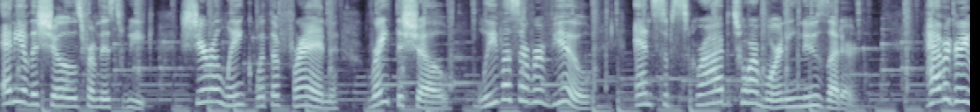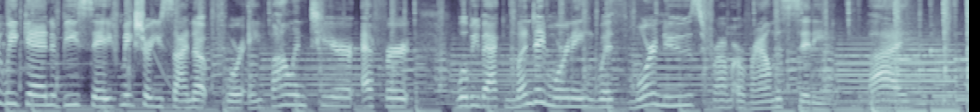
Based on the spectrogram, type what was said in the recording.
any of the shows from this week, share a link with a friend, rate the show, leave us a review, and subscribe to our morning newsletter. Have a great weekend. Be safe. Make sure you sign up for a volunteer effort. We'll be back Monday morning with more news from around the city. Bye.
